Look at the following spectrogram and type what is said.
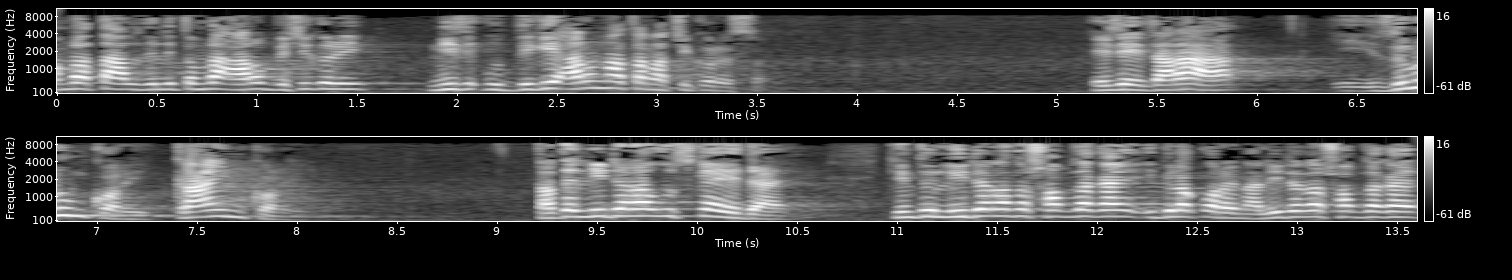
আমরা তাল দিলে তোমরা আরও বেশি করে নিজে উদ্যোগে আরও নাচানাচি করেছ। এই যে যারা জুলুম করে ক্রাইম করে, তাদের লিডাররা উস্কাইয়ে দেয়। কিন্তু লিডাররা তো সব জায়গায় এগুলো করে না। লিডাররা সব জায়গায়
